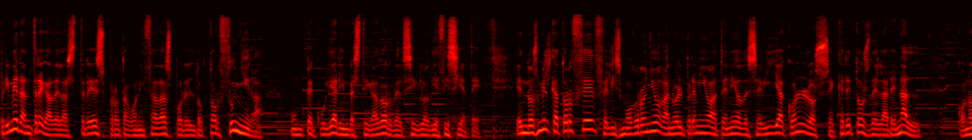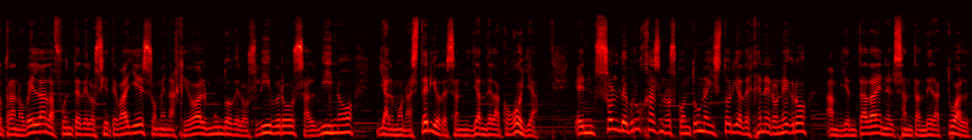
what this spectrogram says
primera entrega de las tres protagonizadas por el doctor Zúñiga, un peculiar investigador del siglo XVII. En 2014, Félix Modroño ganó el premio Ateneo de Sevilla con Los secretos del Arenal con otra novela, La Fuente de los Siete Valles, homenajeó al mundo de los libros, al vino y al monasterio de San Millán de la Cogolla. En Sol de Brujas nos contó una historia de género negro ambientada en el Santander actual.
